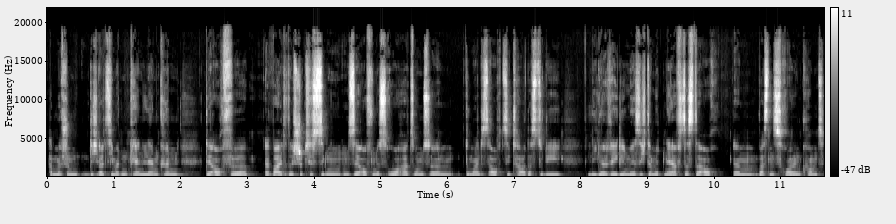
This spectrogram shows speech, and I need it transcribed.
haben wir schon dich als jemanden kennenlernen können, der auch für erweiterte Statistiken ein sehr offenes Ohr hat und ähm, du meintest auch, Zitat, dass du die Liga regelmäßig damit nervst, dass da auch ähm, was ins Rollen kommt.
